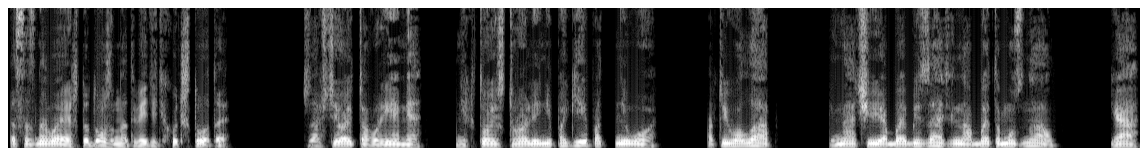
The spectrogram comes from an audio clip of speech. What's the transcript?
осознавая, что должен ответить хоть что-то. «За все это время никто из троллей не погиб от него, от его лап, иначе я бы обязательно об этом узнал. Я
